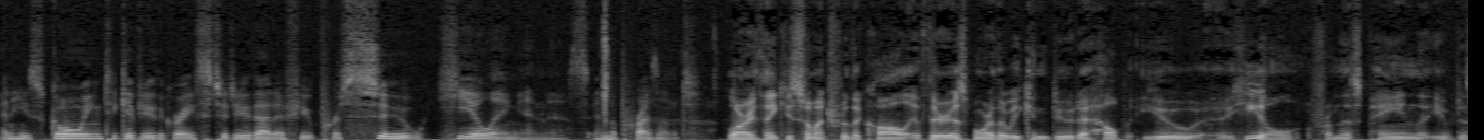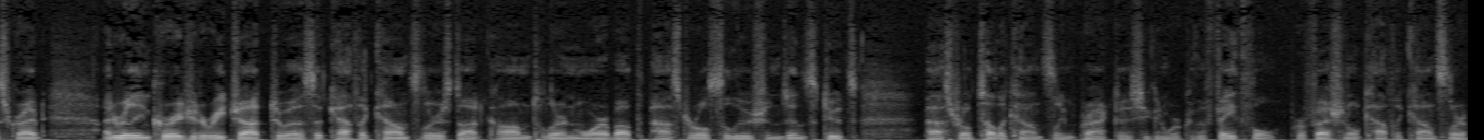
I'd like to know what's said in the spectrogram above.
And He's going to give you the grace to do that if you pursue healing in this, in the present. Lori, thank you so much for the call. If there is more that we can do to help you heal from this pain that you've described, I'd really encourage you to reach out to us at CatholicCounselors.com to learn more about the Pastoral Solutions Institute's pastoral telecounseling practice. You can work with a faithful, professional Catholic counselor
